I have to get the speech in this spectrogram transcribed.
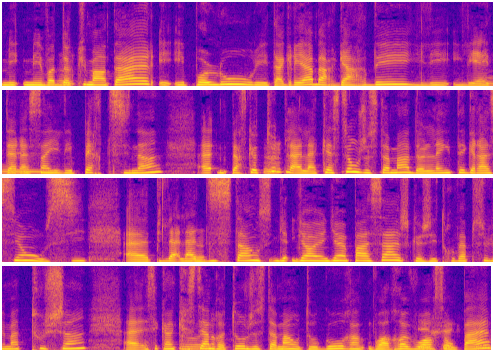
Mais, mais votre mm. documentaire est, pas lourd, il est agréable à regarder, il est, il est intéressant, il est pertinent euh, parce que toute mm. la, la, question justement de l'intégration aussi, euh, puis la, la mm. distance. Il y, a, y, a un passage que j'ai trouvé absolument touchant. c'est quand Christiane retourne justement au Togo, voir revoir son père.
